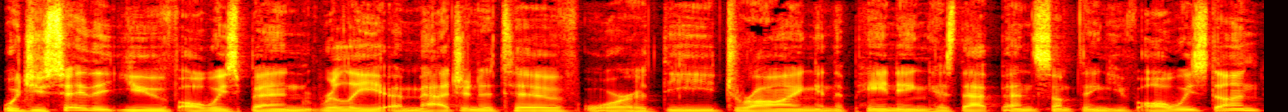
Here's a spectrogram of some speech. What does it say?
Would you say that you've always been really imaginative, or the drawing and the painting, has that been something you've always done?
